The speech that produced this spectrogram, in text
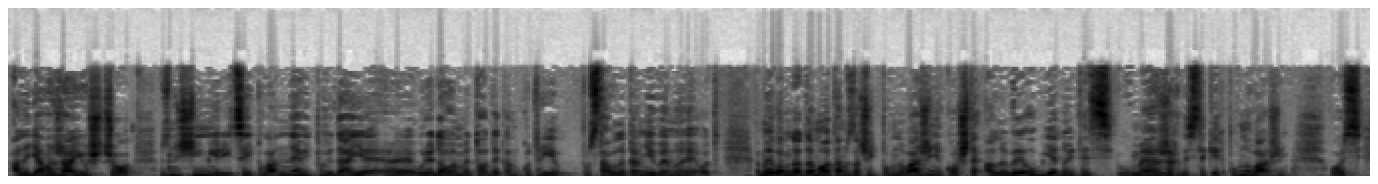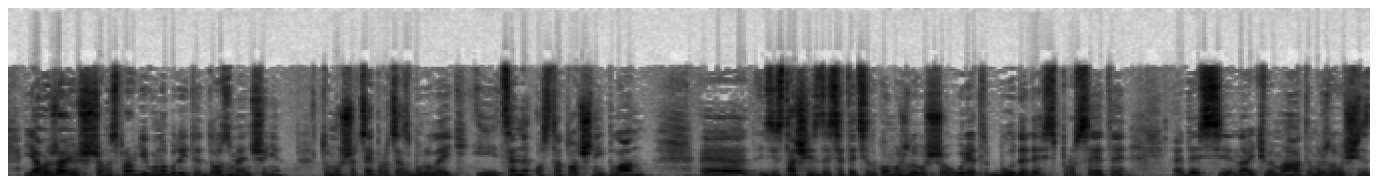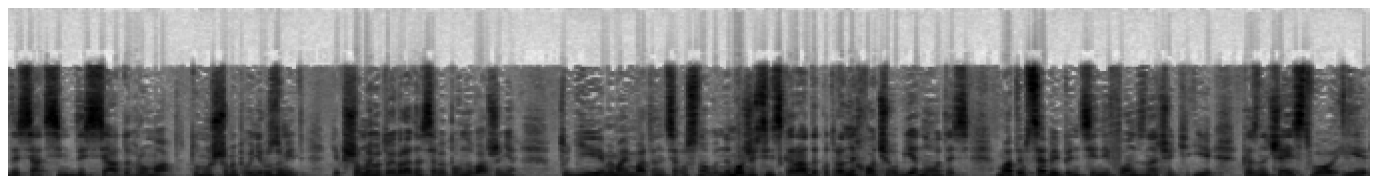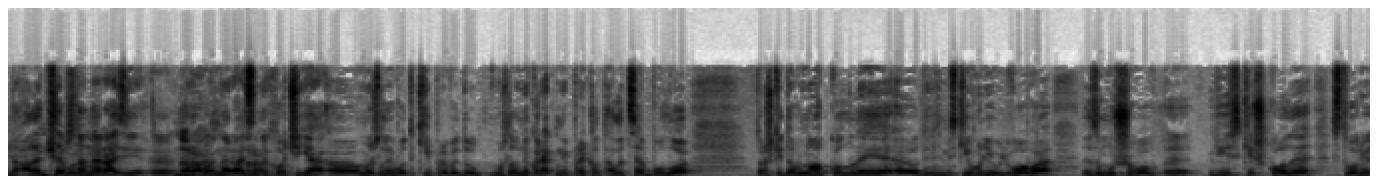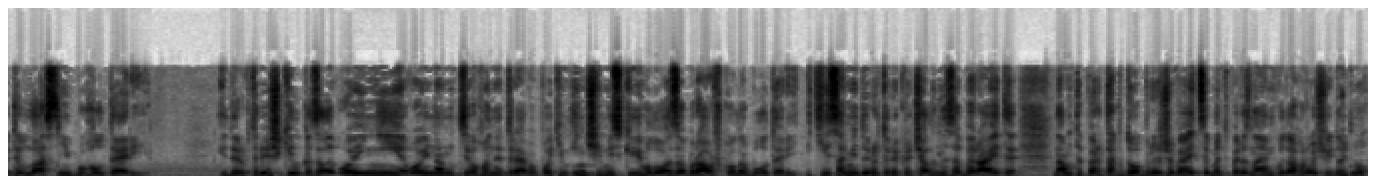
Але я вважаю, що в значній мірі цей план не відповідає е, урядовим методикам, котрі поставили певні вимоги. От ми вам надамо там, значить, повноваження, кошти, але ви об'єднуєтесь в межах десь таких повноважень. Ось я вважаю, що насправді воно буде йти до зменшення. Тому що цей процес бурлить, і це не остаточний план. Е, Зі 160 цілком можливо, що уряд буде десь просити, десь навіть вимагати, можливо, 60-70 громад. Тому що ми повинні розуміти, якщо ми готові брати на себе повноваження, тоді ми маємо мати на це основу. Не може сільська рада, котра не хоче об'єднуватись, мати в себе і пенсійний фонд, значить, і казначейство, і Ну, але це вона наразі, е, Наразі, наразі, наразі не хоче. Я е, можливо такий приведу, можливо, некоректний приклад, але це було. Трошки давно, коли е, один з міських голів Львова змушував е, львівські школи створювати власні бухгалтерії. І директори шкіл казали: ой ні, ой, нам цього не треба. Потім інший міський голова забрав в бухгалтерії. І ті самі директори кричали: не забирайте, нам тепер так добре живеться, ми тепер знаємо, куди гроші йдуть. Ну,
